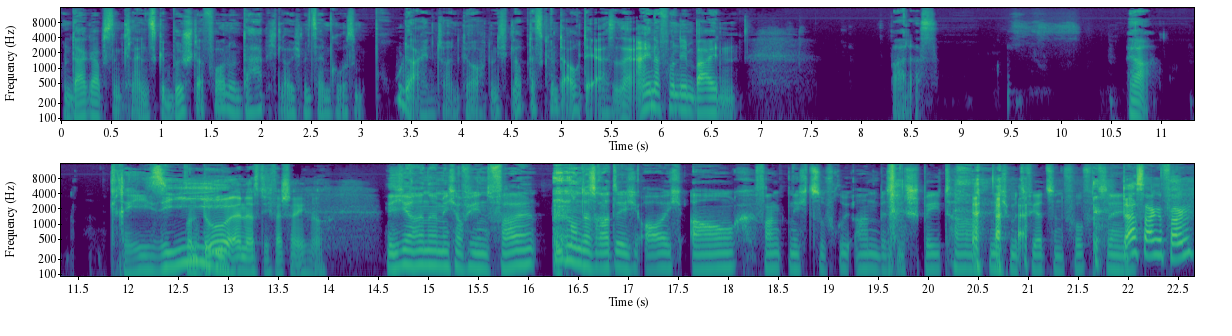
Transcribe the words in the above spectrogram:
Und da gab es ein kleines Gebüsch davon und da habe ich, glaube ich, mit seinem großen Bruder einen Joint geraucht. Und ich glaube, das könnte auch der erste sein. Einer von den beiden war das. Ja. Crazy. Und du erinnerst dich wahrscheinlich noch. Ich erinnere mich auf jeden Fall. Und das rate ich euch auch. Fangt nicht zu früh an, bisschen später. nicht mit 14, 15. Das angefangen?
